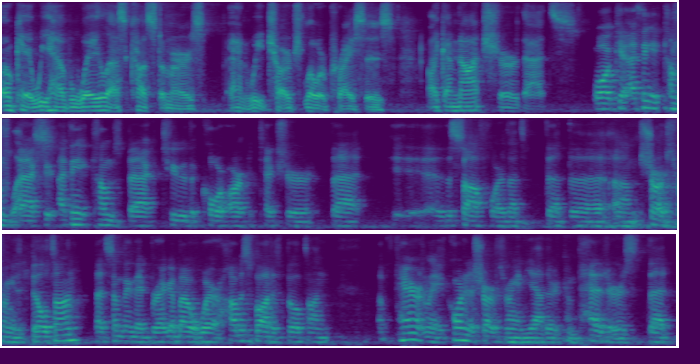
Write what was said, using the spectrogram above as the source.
Okay, we have way less customers and we charge lower prices. Like I'm not sure that's Well, okay, I think it comes Flex. back to I think it comes back to the core architecture that uh, the software that's that the um, SharpSpring is built on. That's something they brag about. Where HubSpot is built on, apparently, according to SharpSpring, and yeah, they're competitors. That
